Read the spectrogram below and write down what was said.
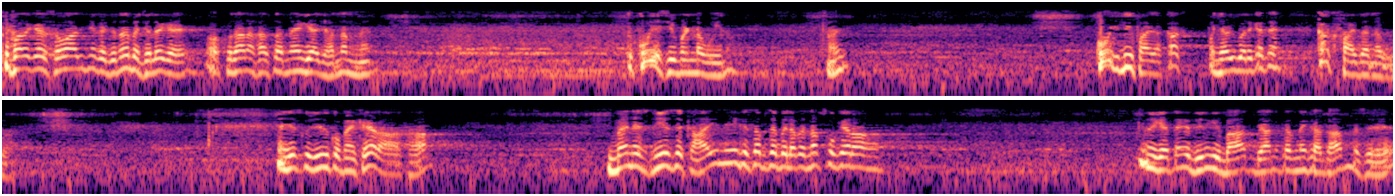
تو فرق ہے، سو آدمی کے جنرل میں چلے گئے اور خدا نہ خاصہ میں گیا جہنم میں، تو کوئی اچیومنٹ نہ ہوئی نا۔ ہاں جی؟ کوئی نہیں فائدہ۔ کک پنجابی والے کہتے ہیں کک فائدہ نہ ہوا۔ یعنی جس کو جس کو میں کہہ رہا تھا میں نے اس نیت سے کہا ہی نہیں کہ سب سے پہلے اپنے نفس کو کہہ رہا ہوں۔ یعنی کہتے ہیں کہ دین کی بات بیان کرنے کے آداب میں سے ہے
